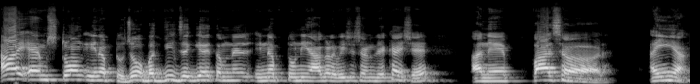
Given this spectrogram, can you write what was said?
I am strong enough to જો બધી જગ્યાએ તમને ઇનફ ટુ ની આગળ વિશેષણ દેખાય છે અને પાછળ, અહીંયા.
